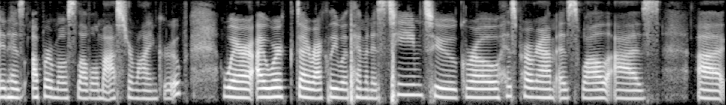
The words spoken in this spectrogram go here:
in his uppermost level mastermind group where I work directly with him and his team to grow his program as well as uh,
